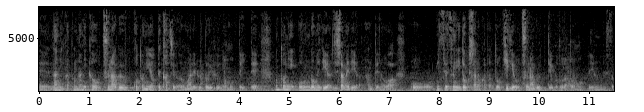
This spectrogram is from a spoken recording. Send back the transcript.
えー、何かと何かをつなぐことによって価値が生まれるというふうに思っていて本当にオウンドメディア自社メディアなんていうのはこう密接に読者の方と企業をつなぐっていうことだと思っているんです。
